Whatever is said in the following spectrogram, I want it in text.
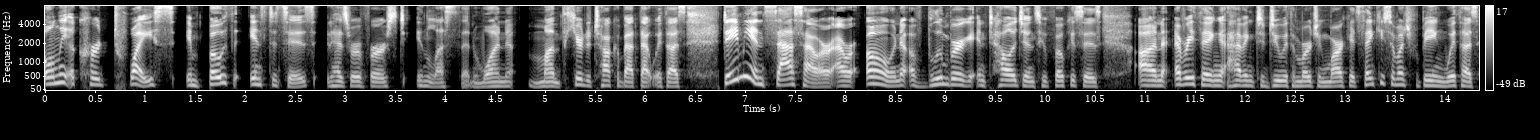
only occurred twice. In both instances, it has reversed in less than one month. Here to talk about that with us, Damian Sassower, our own of Bloomberg Intelligence, who focuses on everything having to do with emerging markets. Thank you so much for being with us.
